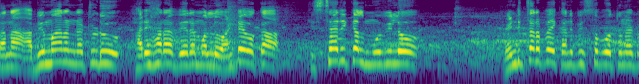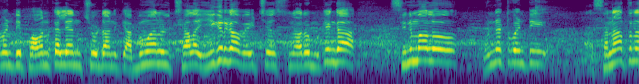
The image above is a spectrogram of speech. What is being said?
తన అభిమాన నటుడు హరిహర వీరమల్లు అంటే ఒక హిస్టారికల్ మూవీలో వెండితెరపై కనిపిస్తబోతున్నటువంటి పవన్ కళ్యాణ్ చూడడానికి అభిమానులు చాలా ఈగర్గా వెయిట్ చేస్తున్నారు. ముఖ్యంగా సినిమాలో ఉన్నటువంటి సనాతన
